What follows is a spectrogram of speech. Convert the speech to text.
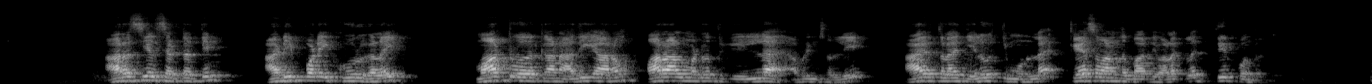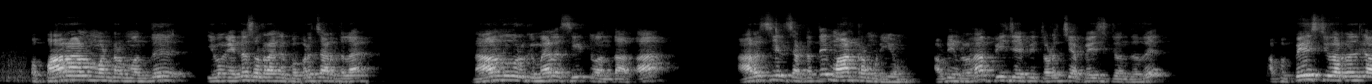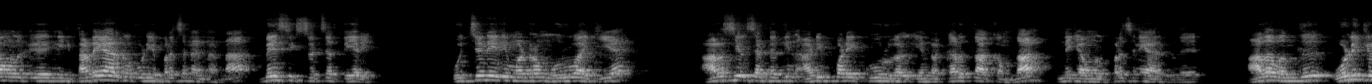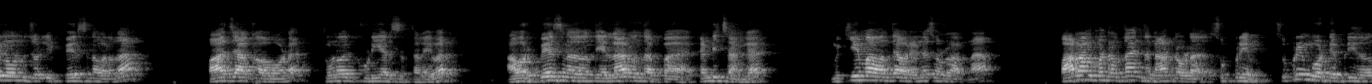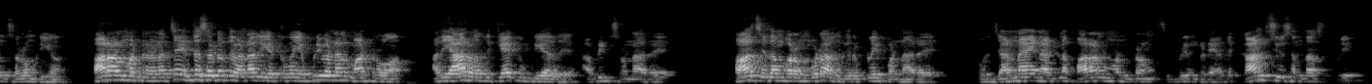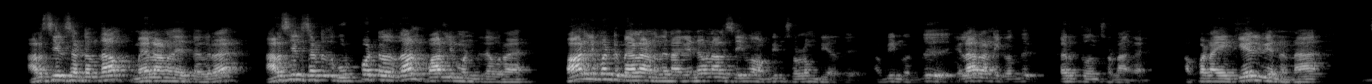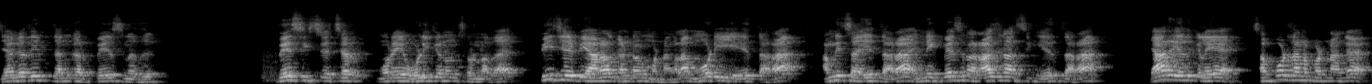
அரசியல் சட்டத்தின் அடிப்படை கூறுகளை மாற்றுவதற்கான அதிகாரம் பாராளுமன்றத்துக்கு இல்லை அப்படின்னு சொல்லி ஆயிரத்தி தொள்ளாயிரத்தி எழுவத்தி மூணுல கேசவானந்த பாரதி வழக்குல தீர்ப்பு வந்திருக்கு. இப்ப பாராளுமன்றம் வந்து இவங்க என்ன சொல்றாங்க இப்ப பிரச்சாரத்துல? நானூறுக்கு மேல சீட்டு வந்தா தான் அரசியல் சட்டத்தை மாற்ற முடியும் அப்படின்றதான் பிஜேபி தொடர்ச்சியா பேசிட்டு வந்தது. அப்ப பேசிட்டு வர்றதுக்கு அவங்களுக்கு இன்னைக்கு தடையா இருக்கக்கூடிய பிரச்சனை என்னன்னா பேசிக் ஸ்ட்ரக்சர் தியரி உச்ச நீதிமன்றம் உருவாக்கிய அரசியல் சட்டத்தின் அடிப்படை கூறுகள் என்ற கருத்தாக்கம் தான் இன்னைக்கு அவங்களுக்கு பிரச்சனையா இருக்குது. அதை வந்து ஒழிக்கணும்னு சொல்லி பேசினவர் தான் பாஜகவோட துணை குடியரசுத் தலைவர். அவர் பேசினதை வந்து எல்லாரும் வந்து அப்ப கண்டிச்சாங்க. முக்கியமா வந்து அவர் என்ன சொல்றாருன்னா பாராளுமன்றம் தான் இந்த நாட்டோட சுப்ரீம் சுப்ரீம் கோர்ட் எப்படி இதை வந்து சொல்ல முடியும்? பாராளுமன்றம் நினைச்சா எந்த சட்டத்தை வேணாலும் ஏற்றுவோம் எப்படி வேணாலும் மாற்றுவோம். அதை யாரும் வந்து கேட்க முடியாது அப்படின்னு சொன்னாரு. ப. சிதம்பரம் கூட அதுக்கு ரிப்ளை பண்ணாரு. ஒரு ஜனநாயக நாட்டில் பாராளுமன்றம் சுப்ரீம் கிடையாது கான்ஸ்டியூஷன் தான் சுப்ரீம் அரசியல் சட்டம் தான் மேலானதே தவிர அரசியல் சட்டத்துக்கு உட்பட்டது தான் பார்லிமெண்ட் தவிர பார்லிமெண்ட் மேலானது நாங்கள் என்ன வேணாலும் செய்வோம் அப்படின்னு சொல்ல முடியாது அப்படின்னு வந்து எல்லாரும் அன்னைக்கு வந்து கருத்து வந்து சொன்னாங்க. அப்ப நான் என் கேள்வி என்னன்னா ஜெகதீப் தங்கர் பேசுனது பேசிக் ஸ்ட்ரக்சர் முறையை ஒழிக்கணும்னு சொன்னதை பிஜேபி யாராலும் கண்டனம் பண்ணாங்களா? மோடி எதிர்த்தாரா? அமித்ஷா எதிர்த்தாரா? இன்னைக்கு பேசுன ராஜ்நாத் சிங் எதிர்த்தாரா? யாரும் எதுக்கலையே? சப்போர்ட் தானே பண்ணாங்க.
